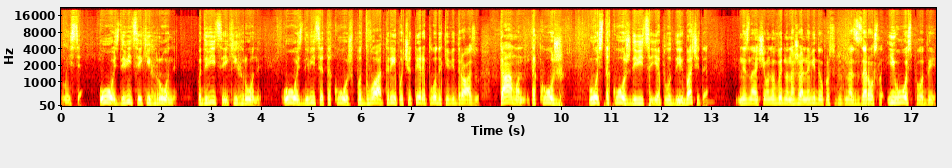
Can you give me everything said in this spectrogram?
листя. Ось, дивіться, які грони. Подивіться, які грони. Ось, дивіться, також по два, три, по чотири плодики відразу. Там он також, ось також, дивіться, є плоди. Бачите? Не знаю, чи воно видно, на жаль, на відео просто тут у нас заросло. І ось плоди.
